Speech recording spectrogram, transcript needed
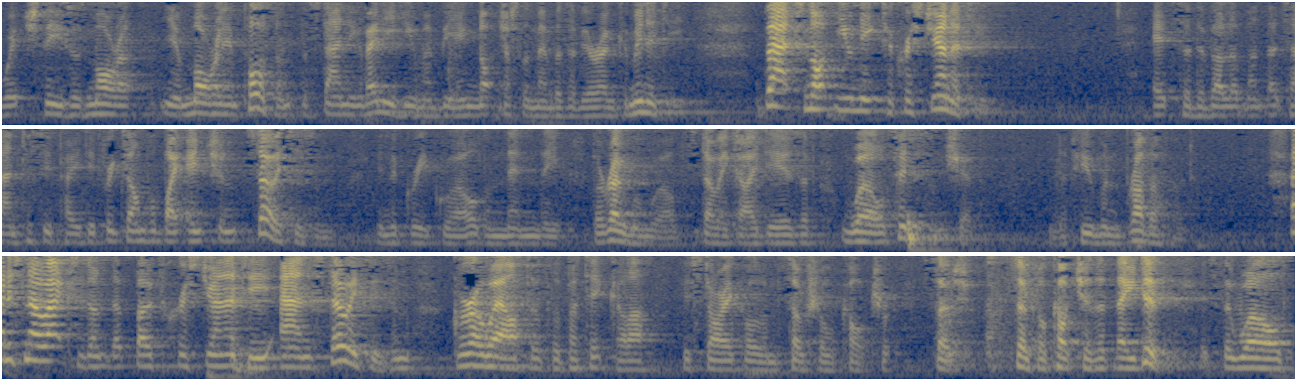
which sees as moral, you know, morally important the standing of any human being, not just the members of your own community. That's not unique to Christianity. It's a development that's anticipated, for example, by ancient Stoicism in the Greek world and then the, the Roman world, Stoic ideas of world citizenship and of human brotherhood. And it's no accident that both Christianity and Stoicism grow out of the particular historical and social culture, social, social culture that they do. It's the world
